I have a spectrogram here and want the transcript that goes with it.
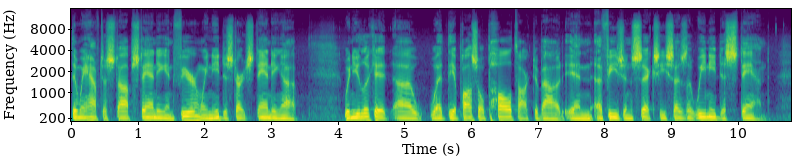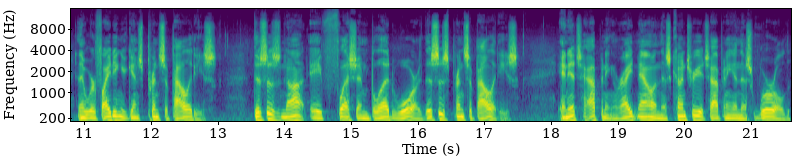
then we have to stop standing in fear and we need to start standing up. When you look at uh, what the Apostle Paul talked about in Ephesians 6, he says that we need to stand and that we're fighting against principalities. This is not a flesh and blood war, this is principalities. And it's happening right now in this country, it's happening in this world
